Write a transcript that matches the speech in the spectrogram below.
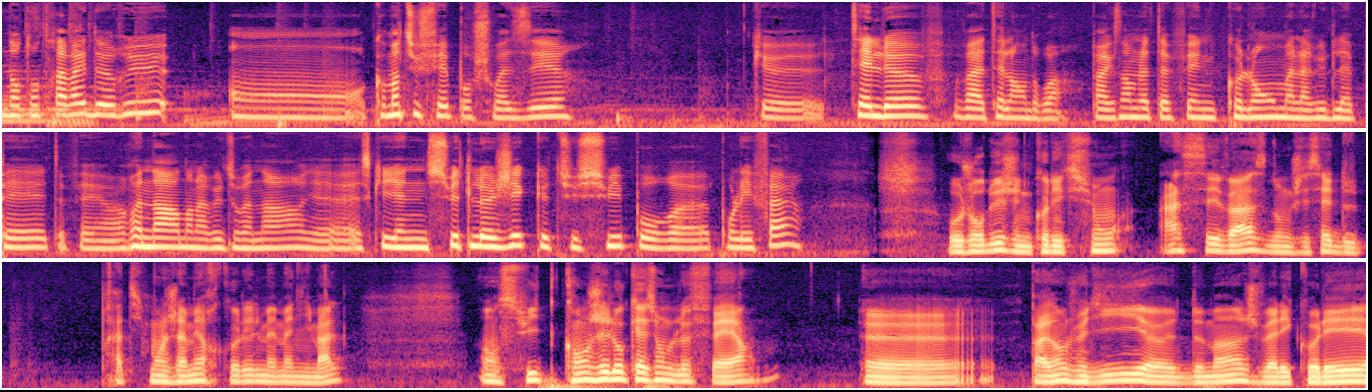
Dans ton travail de rue, comment tu fais pour choisir que telle œuvre va à tel endroit? Par exemple, tu as fait une colombe à la rue de la Paix, tu as fait un renard dans la rue du Renard. Est-ce qu'il y a une suite logique que tu suis pour, euh, pour les faire? Aujourd'hui, j'ai une collection assez vaste, donc j'essaie de pratiquement jamais recoller le même animal. Ensuite, quand j'ai l'occasion de le faire, euh, par exemple, je me dis euh, demain, je vais aller coller,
